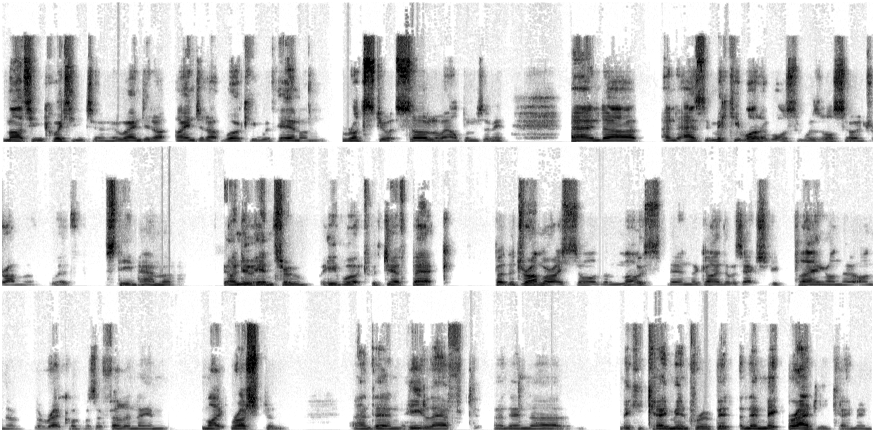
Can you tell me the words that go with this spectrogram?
Martin Quittenton, who ended up I ended up working with him on Rod Stewart's solo albums. I mean, and uh, and as Mickey Waller also was also a drummer with Steamhammer. I knew him through he worked with Jeff Beck. But the drummer I saw the most, then the guy that was actually playing on the on the, the record was a fellow named Mike Rushton. And then he left, and then uh, Mickey came in for a bit, and then Mick Bradley came in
